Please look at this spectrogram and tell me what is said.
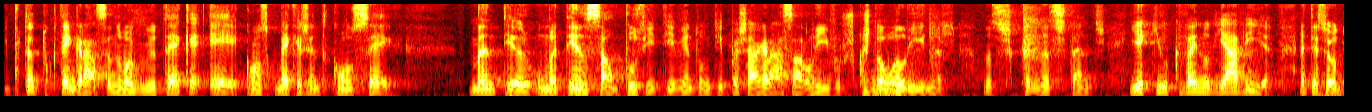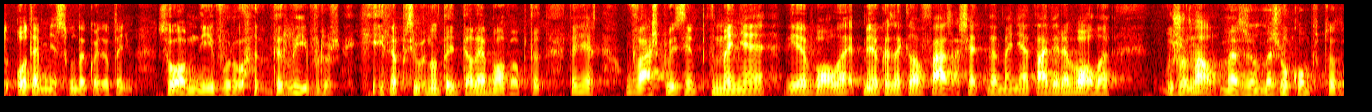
E, portanto, o que tem graça numa biblioteca é como é que a gente consegue manter uma tensão positiva entre um tipo achar graça a livros que estão uhum. ali nas, nas, nas estantes e aquilo que vem no dia a dia. Atenção, outra minha segunda coisa, eu tenho, sou omnívoro de livros e na possível não tenho telemóvel, portanto, tenho este. O Vasco, por exemplo, de manhã vê a bola, a primeira coisa que ele faz às sete da manhã está a ver a bola. O jornal. Mas, mas no computador,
